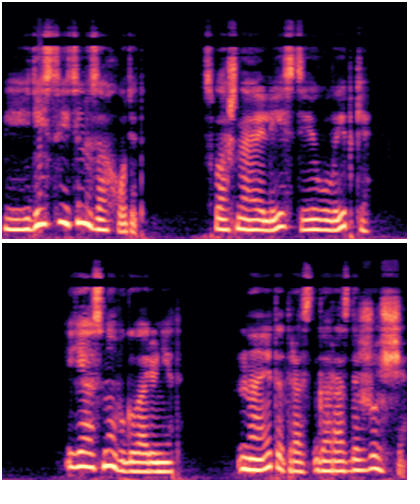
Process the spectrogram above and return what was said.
И действительно заходит. Сплошная лесть и улыбки. Я снова говорю нет. На этот раз гораздо жестче.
